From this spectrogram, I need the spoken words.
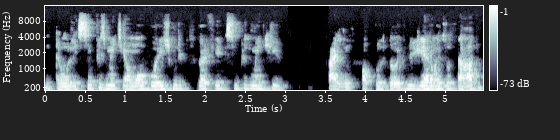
então ele simplesmente é um algoritmo de criptografia que simplesmente faz um cálculos dois e gera um resultado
